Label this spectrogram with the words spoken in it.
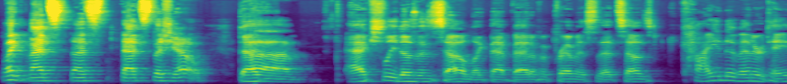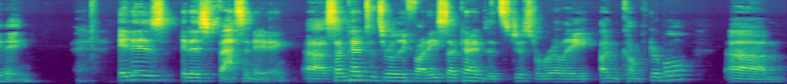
like that's that's that's the show. That um, actually doesn't sound like that bad of a premise. That sounds kind of entertaining it is it is fascinating. Uh, sometimes it's really funny. Sometimes it's just really uncomfortable. Um,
